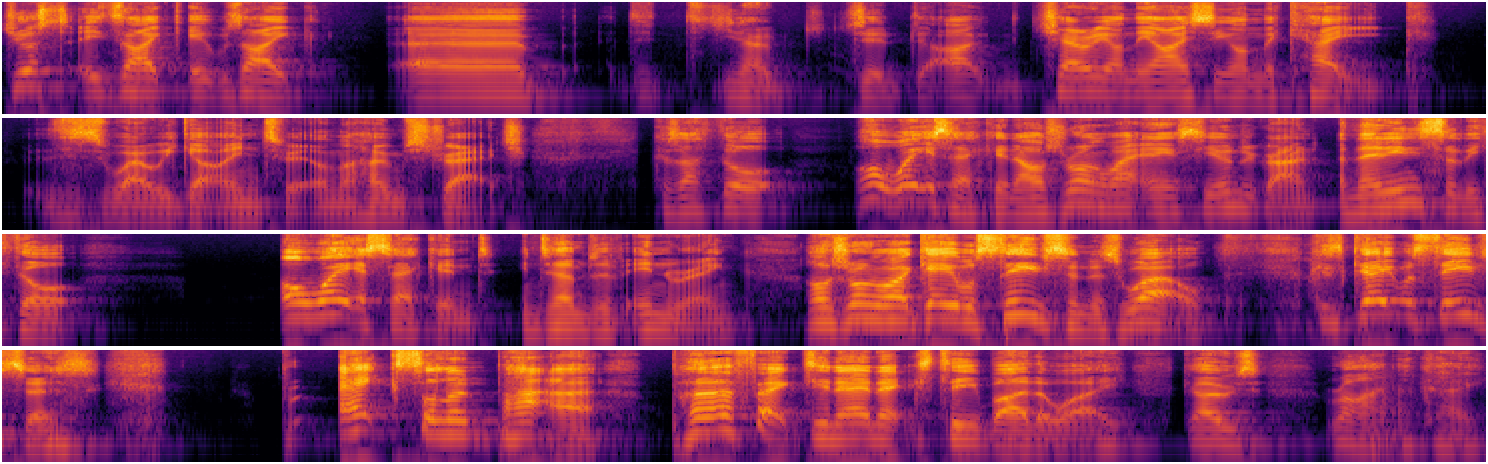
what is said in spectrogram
just it's like it was like uh, you know cherry on the icing on the cake. This is where we got into it on the home stretch because I thought, oh wait a second, I was wrong about NXT Underground, and then instantly thought. Oh, wait a second. In terms of in ring, I was wrong about Gable Steveson as well. Because Gable Steveson, excellent patter, perfect in NXT, by the way, goes, right, okay.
